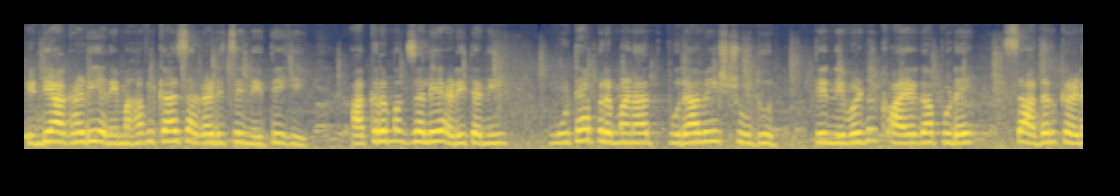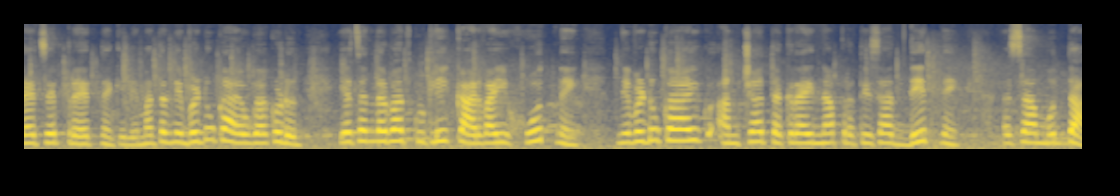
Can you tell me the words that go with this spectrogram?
इंडिया आघाडी आणि महाविकास आघाडीचे नेतेही आक्रमक झाले आणि त्यांनी मोठ्या प्रमाणात पुरावे शोधून ते निवडणूक आयोगापुढे सादर करण्याचे प्रयत्न केले. मात्र निवडणूक आयोगाकडून या संदर्भात कुठलीही कारवाई होत नाही. निवडणूक आयोग आमच्या तक्रारींना प्रतिसाद देत नाही असा मुद्दा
